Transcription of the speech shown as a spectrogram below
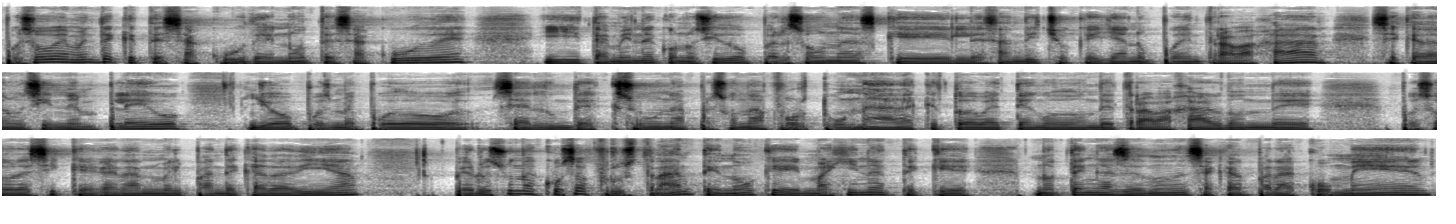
Pues obviamente que te sacude no te sacude. Y también he conocido personas que les han dicho que ya no pueden trabajar se quedaron sin empleo. Yo pues me puedo ser soy una persona afortunada que todavía tengo donde trabajar donde pues ahora sí que ganarme el pan de cada día pero es una cosa frustrante, ¿no? Que imagínate que no tengas de dónde sacar para comer,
